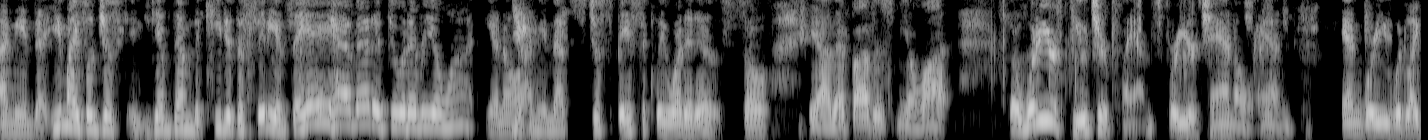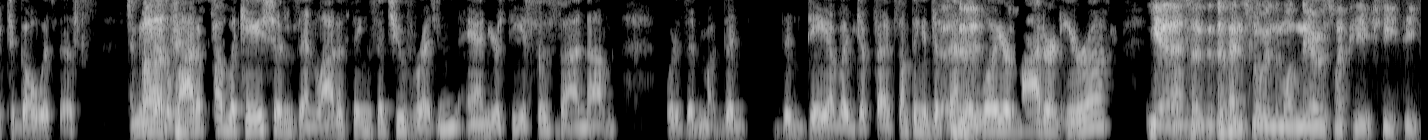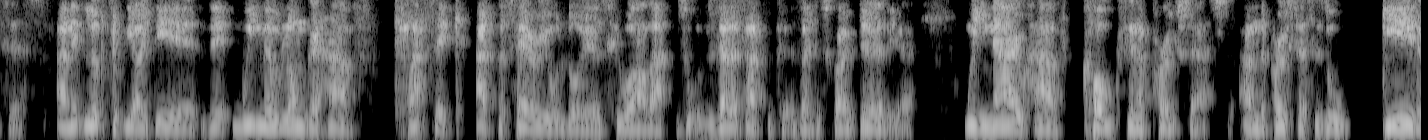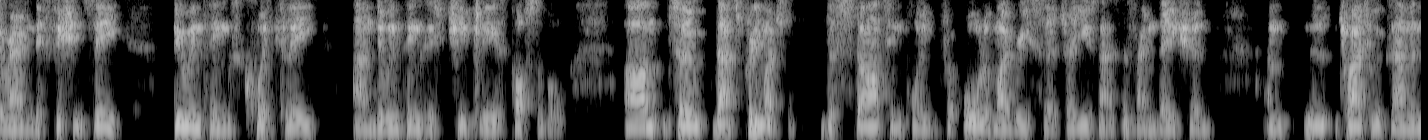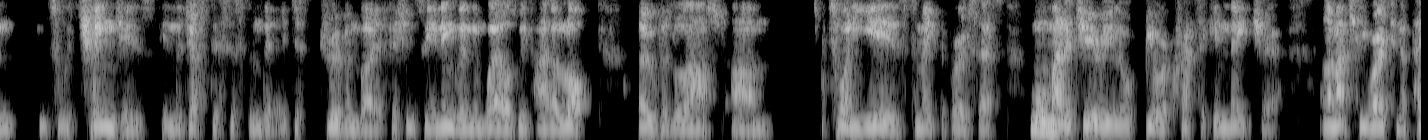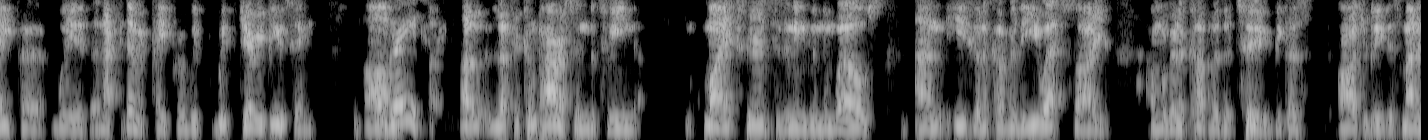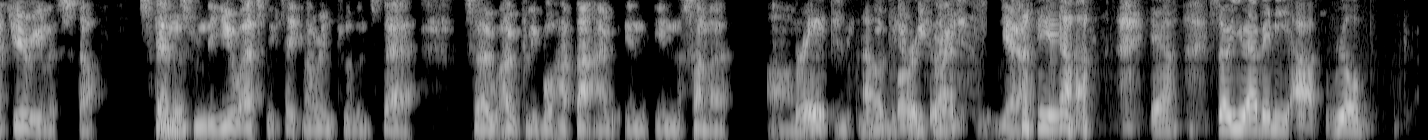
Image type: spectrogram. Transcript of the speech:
I mean, that you might as well just give them the key to the city and say, "Hey, have at it, do whatever you want." You know, Yeah. I mean, that's just basically what it is. So, yeah, that bothers me a lot. So, what are your future plans for your channel and and where you would like to go with this? I mean, you Uh, have a lot of publications and a lot of things that you've written, and your thesis on um, what is it, the the day of a defense, something a defense the- lawyer modern era. Yeah, Um, so the defense law in the modern era is my PhD thesis, and it looked at the idea that we no longer have classic adversarial lawyers who are that sort of zealous advocate, as I described earlier. We now have cogs in a process, and the process is all geared around efficiency, doing things quickly, and doing things as cheaply as possible. Um, so that's pretty much the starting point for all of my research. I use that as the foundation and try to examine sort of changes in the justice system that are just driven by efficiency. In England and Wales, we've had a lot over the last um, 20 years to make the process more managerial or bureaucratic in nature. And I'm actually writing a paper with an academic paper with, with Jerry Buting. oh, um, great! uh, like a comparison between my experiences in England and Wales, and he's going to cover the US side, and we're going to cover the two because arguably this managerialist stuff stems from the US. We've taken our influence there, so hopefully we'll have that out in in the summer. Um, Great. I look forward to great. that. Yeah. yeah, yeah. So you have any uh, real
